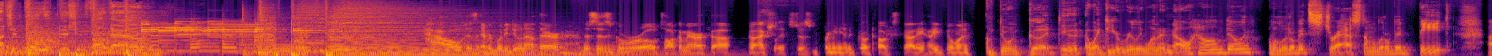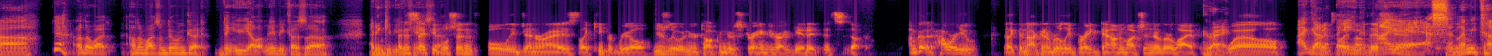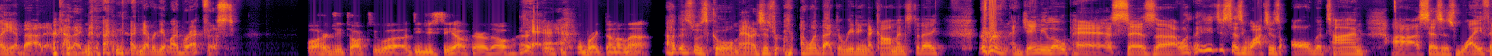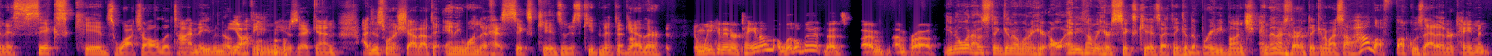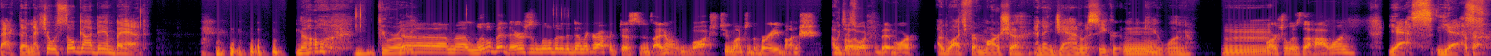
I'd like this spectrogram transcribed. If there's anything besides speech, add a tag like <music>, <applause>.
watching prohibition fall down. How is everybody doing out there? This is Grow Talk America. No, actually, it's just bringing you the Grow Talk, Scotty. How you doing? I'm doing good, dude. Oh, wait, do you really want to know how I'm doing? I'm a little bit stressed. I'm a little bit beat. Uh, yeah. Otherwise, otherwise, I'm doing good. Didn't you yell at me because uh, I didn't give you? I a just say chance to- people shouldn't fully generalize. Like, keep it real. Usually, when you're talking to a stranger, I get it. It's uh, I'm good. How are you? Like, they're not going to really break down much into their life. It's Right. Like, well, I got a pain in my shit. ass, and let me tell you about it. God, I'd, <laughs> I'd never get my breakfast. well, I heard you talk to uh, a DGC out there, though. Actually, Yeah. we'll break down on that. Oh, this was cool, man. I just <clears throat> I went back to reading the comments today, <clears throat> and Jamie Lopez says, uh, well, he just says he watches all the time. Uh, says his wife and his six kids watch all the time. They even know Yeah. the theme <laughs> music. And I just want to shout out to anyone that has six kids and is keeping it together. And we can entertain them a little bit. That's I'm I'm proud. You know what I was thinking of when I hear, oh, anytime I hear six kids, I think of the Brady Bunch. And then I start <laughs> thinking to myself, how the fuck was that entertainment back then? That show was so goddamn bad. <laughs> no? Too early? Um, a little bit. There's a little bit of the demographic distance. I don't watch too much of the Brady Bunch. I would probably just- watch a bit more. I would watch for Marcia, and then Jan was secretly the Mm. cute one. Mm. Marcia was the hot one. Yes, yes. Okay.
